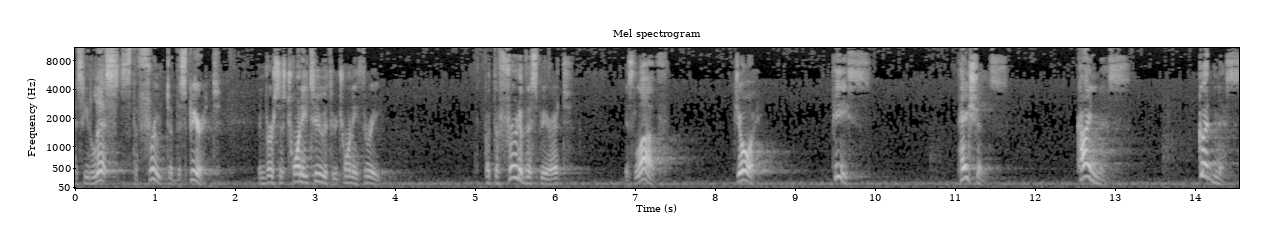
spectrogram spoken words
as he lists the fruit of the Spirit in verses 22 through 23. But the fruit of the Spirit is love, joy, peace, patience, kindness, goodness,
